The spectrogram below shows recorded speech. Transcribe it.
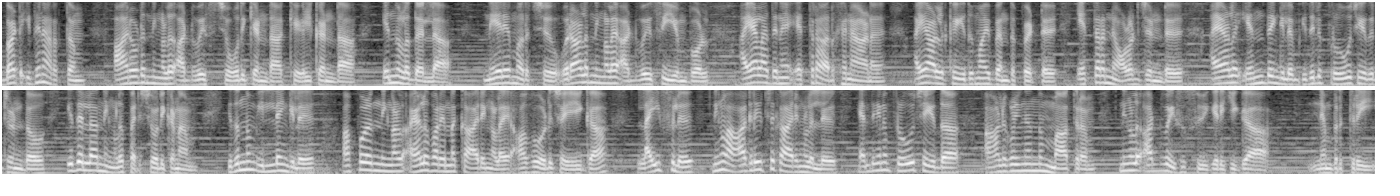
ബട്ട് ഇതിനർത്ഥം ആരോടും നിങ്ങൾ അഡ്വൈസ് ചോദിക്കണ്ട കേൾക്കണ്ട എന്നുള്ളതല്ല. നേരെ മറിച്ച് ഒരാൾ നിങ്ങളെ അഡ്വൈസ് ചെയ്യുമ്പോൾ അയാൾ അതിന് എത്ര അർഹനാണ്? അയാൾക്ക് ഇതുമായി ബന്ധപ്പെട്ട് എത്ര നോളജ് ഉണ്ട്? അയാൾ എന്തെങ്കിലും ഇതിൽ പ്രൂവ് ചെയ്തിട്ടുണ്ടോ? ഇതെല്ലാം നിങ്ങൾ പരിശോധിക്കണം. ഇതൊന്നും ഇല്ലെങ്കിൽ അപ്പോൾ നിങ്ങൾ അയാൾ പറയുന്ന കാര്യങ്ങളെ അവോയ്ഡ് ചെയ്യുക. ലൈഫിൽ നിങ്ങൾ ആഗ്രഹിച്ച കാര്യങ്ങളിൽ എന്തെങ്കിലും പ്രൂവ് ചെയ്ത ആളുകളിൽ നിന്നും മാത്രം നിങ്ങൾ അഡ്വൈസ് സ്വീകരിക്കുക. Number three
